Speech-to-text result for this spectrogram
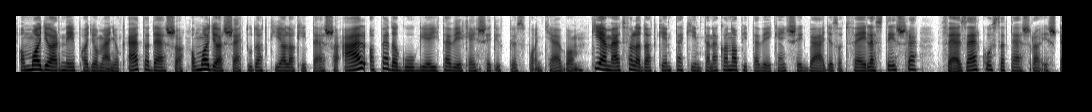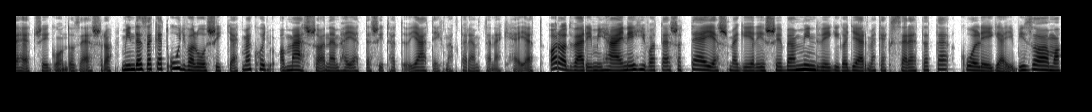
a magyar néphagyományok átadása, a magyarság tudat kialakítása áll a pedagógiai tevékenységük központjában. Kiemelt feladatként tekintenek a napi tevékenységbe ágyazott fejlesztésre, felzárkóztatásra és tehetséggondozásra. Mindezeket úgy valósítják meg, hogy a mással nem helyettesíthető játéknak teremtenek helyet. Aradvári Mihályné hivatása teljes megélésében mindvégig a gyermekek szeretete, kollégái bizalma,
